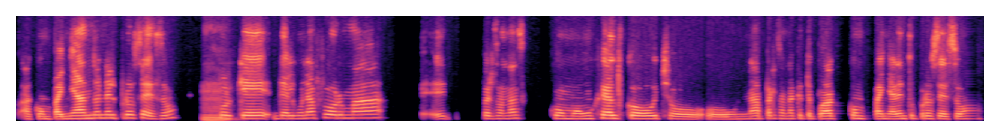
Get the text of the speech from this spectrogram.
acompañando en el proceso, porque de alguna forma eh, personas como un health coach o, una persona que te pueda acompañar en tu proceso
